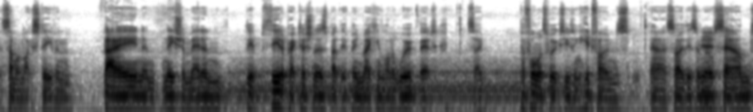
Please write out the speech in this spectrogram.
Someone like Stephen Bain and Nisha Madhan, they're theatre practitioners, but they've been making a lot of work that say performance works using headphones. Uh, so there's a Yeah. real sound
